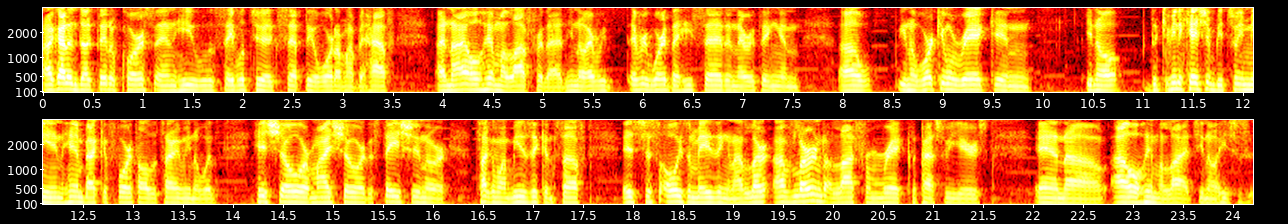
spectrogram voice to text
I got inducted, of course, and he was able to accept the award on my behalf, and I owe him a lot for that. You know, every every word that he said and everything, and uh, you know, working with Rick and you know the communication between me and him back and forth all the time, you know, with his show or my show or the station or talking about music and stuff. It's just always amazing, and I learned I've learned a lot from Rick the past few years, and uh, I owe him a lot. You know, he's just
